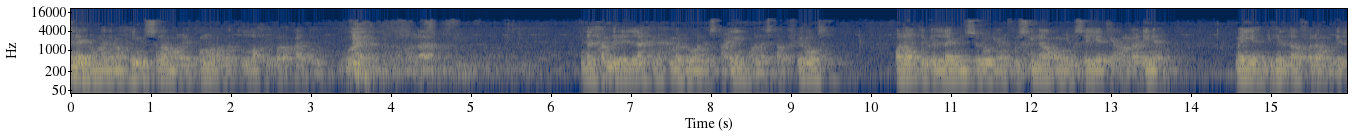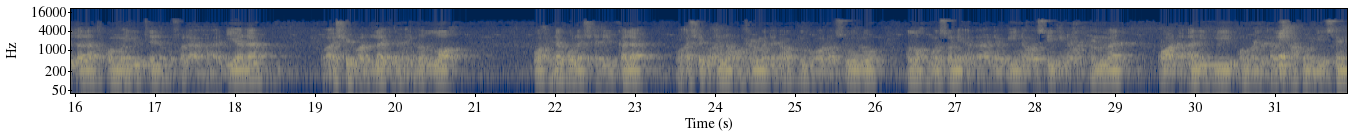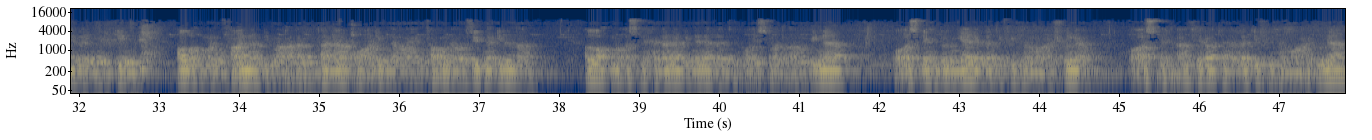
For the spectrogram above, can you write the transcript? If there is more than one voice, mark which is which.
Speaker 1: Bismillahirrahmanirrahim Assalamualaikum warahmatullahi wabarakatuh. Innalhamdulillah Nahmadu wa nasta'in wa nasta'gfiruh Wa na'udhu billahi min sururi anfusina Wa min sayyati amalina Man yahdihillahu fala mudhillalah Wa man yudlilhu fala hadiyalah Wa ashadu an la ilaha illallah Wahdahu la syarika lah Wa ashadu anna muhammadan abduhu wa rasuluh Allahumma salli ala nabina wa sayyidina Muhammad وعلى آله ومن تبعهم بإحسان إلى يوم الدين اللهم انفعنا بما علمتنا وعلمنا ما ينفعنا وزدنا علما اللهم أصلح لنا ديننا التي هو عصمة أمرنا وأصلح دنيانا التي فيها معاشنا وأصلح آخرتنا التي فيها معادنا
